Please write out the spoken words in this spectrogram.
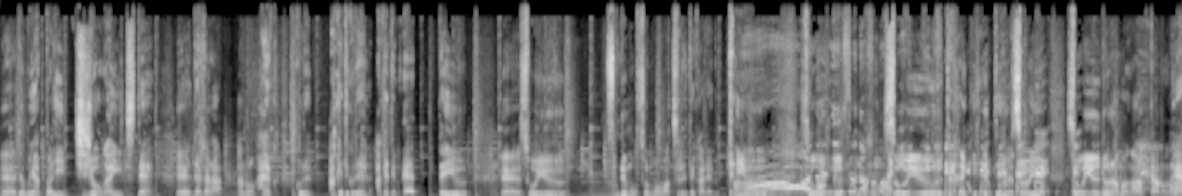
えーでもやっぱり地上がいいっつって、えーだからあの早くこれ開けてくれ開けてくれっていう、えーそういうでもそのまま連れてかれるっていう。そういう何そのそういうウルトラ Q っていうそういう そういうドラマがあったのね。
